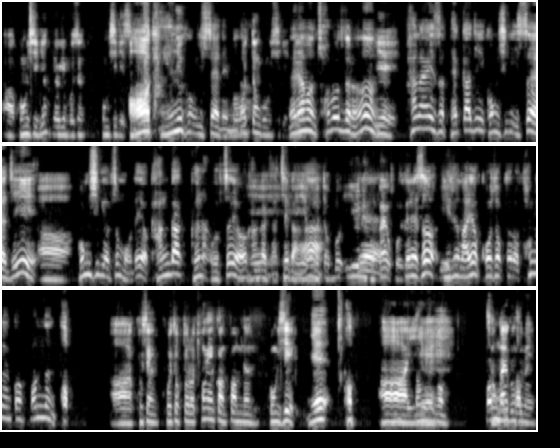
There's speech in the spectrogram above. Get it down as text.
아, 공식이요? 여기 무슨 공식이 있습니까? 어 당연히 그 있어야 됩니다. 뭐 어떤 공식이? 왜냐면 초보들은 예, 하나에서 100가지 공식이 있어야지 아, 공식이 없으면 못해요. 감각 그건 없어요. 감각 예, 자체가. 예, 어떤 뭐 이름이 예. 뭔가요? 고속- 그래서 예. 이름하여 고속도로 통행권 뽑는 법. 아, 고생 고속도로 통행권 뽑는 공식. 예, 법. 아, 이게 통행권 정말 궁금해.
